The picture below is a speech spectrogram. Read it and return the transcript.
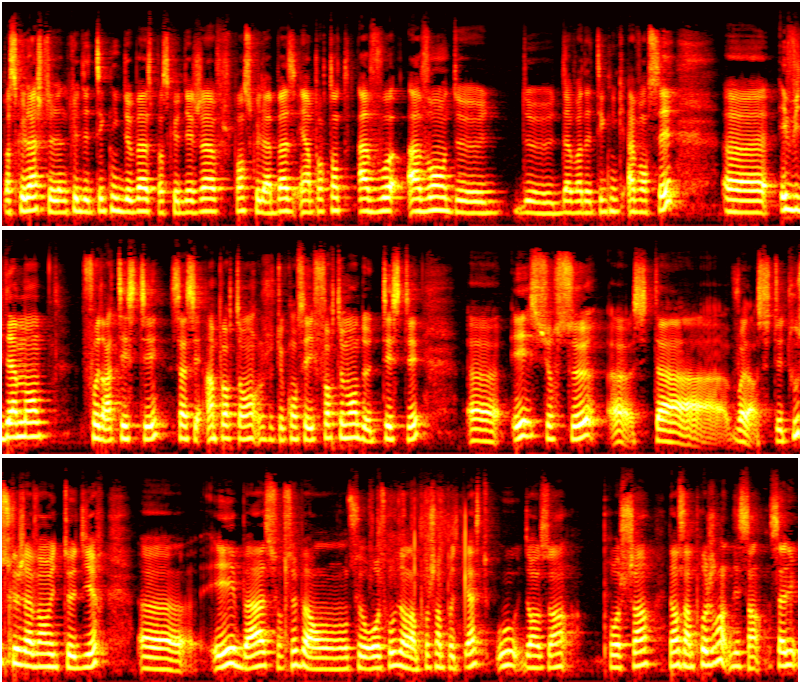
parce que là je te donne que des techniques de base parce que déjà je pense que la base est importante avant de d'avoir des techniques avancées. Euh, évidemment faudra tester ça c'est important je te conseille fortement de tester euh, et sur ce, euh, c'était tout ce que j'avais envie de te dire. Euh, et bah sur ce, bah, on se retrouve dans un prochain podcast ou dans un prochain, dans un prochain dessin. Salut.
